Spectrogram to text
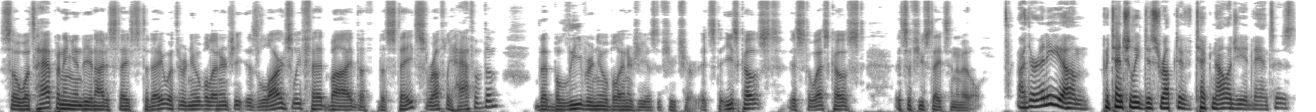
So, what's happening in the United States today with renewable energy is largely fed by the, the states, roughly half of them, that believe renewable energy is the future. It's the East Coast, it's the West Coast, it's a few states in the middle. Are there any um, potentially disruptive technology advances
